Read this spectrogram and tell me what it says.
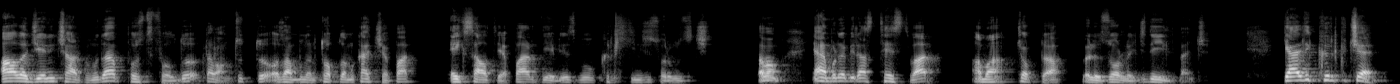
A ile C'nin çarpımı da pozitif oldu. Tamam tuttu. O zaman bunların toplamı kaç yapar? Eksi 6 yapar diyebiliriz bu 42. sorumuz için. Tamam. Yani burada biraz test var ama çok da böyle zorlayıcı değildi bence. Geldik 43'e.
